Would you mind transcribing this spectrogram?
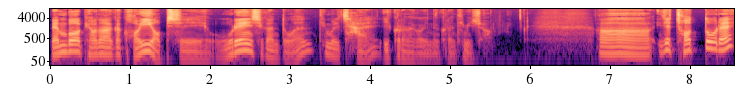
멤버 변화가 거의 없이 오랜 시간 동안 팀을 잘 이끌어 나가고 있는 그런 팀이죠. 아, 이제 저 또래,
